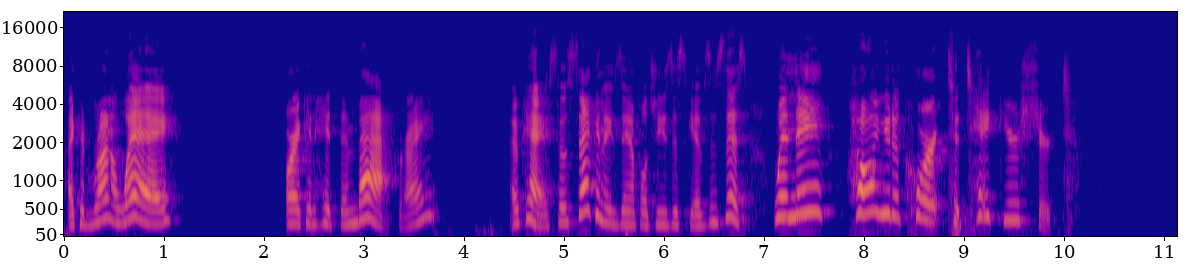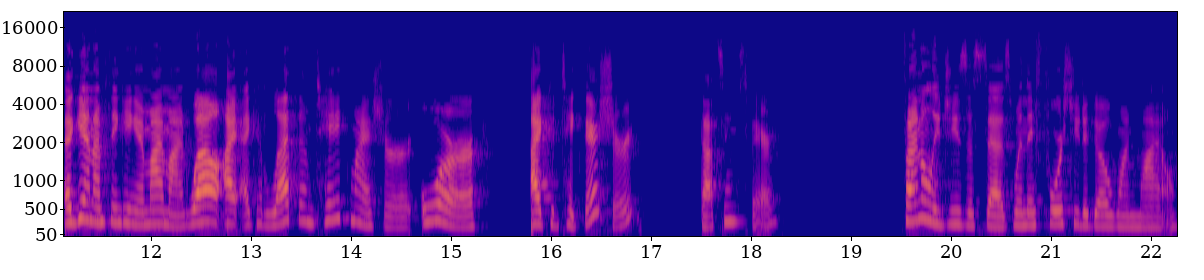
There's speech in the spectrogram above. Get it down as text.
I could run away, or I could hit them back, right? Okay, so second example Jesus gives is this when they haul you to court to take your shirt. Again, I'm thinking in my mind, well, I, I could let them take my shirt, or I could take their shirt. That seems fair. Finally, Jesus says, when they force you to go one mile.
